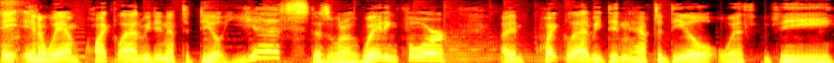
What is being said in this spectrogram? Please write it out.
In a way, I'm quite glad we didn't have to deal... Yes! This is what I was waiting for. I am quite glad we didn't have to deal with the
